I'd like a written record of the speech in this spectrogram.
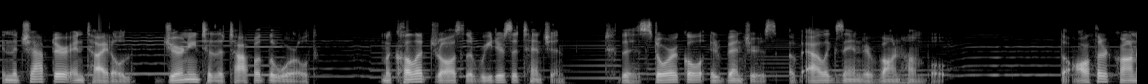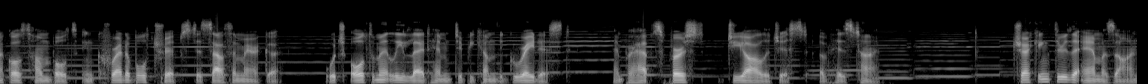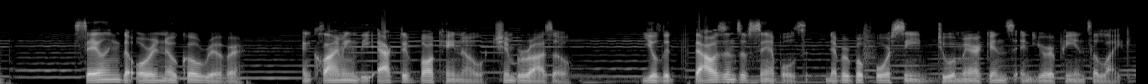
In the chapter entitled Journey to the Top of the World, McCullough draws the reader's attention to the historical adventures of Alexander von Humboldt. The author chronicles Humboldt's incredible trips to South America, which ultimately led him to become the greatest and perhaps first geologist of his time. Trekking through the Amazon, sailing the Orinoco River, and climbing the active volcano Chimborazo, yielded thousands of samples never before seen to Americans and Europeans alike.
